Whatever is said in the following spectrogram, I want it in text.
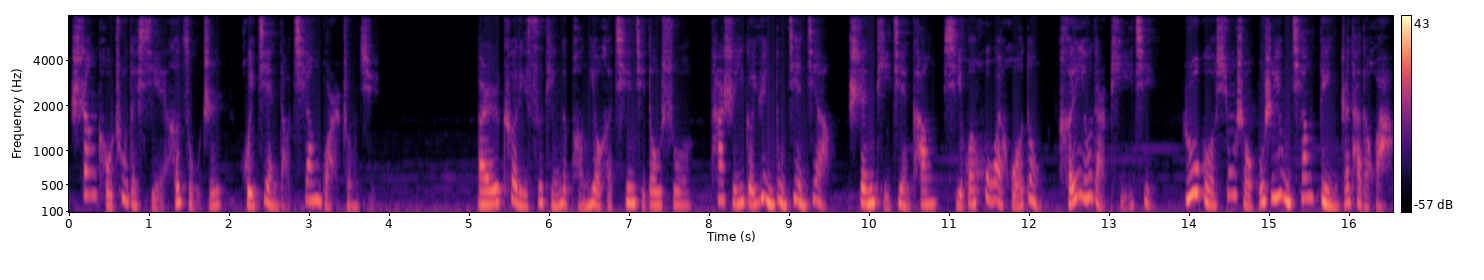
伤口处的血和组织会溅到枪管中去。而克里斯汀的朋友和亲戚都说，他是一个运动健将，身体健康，喜欢户外活动，很有点脾气。如果凶手不是用枪顶着他的话，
